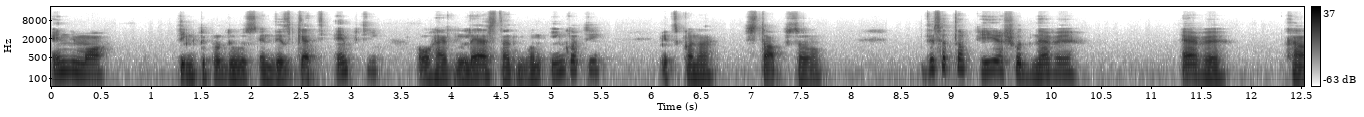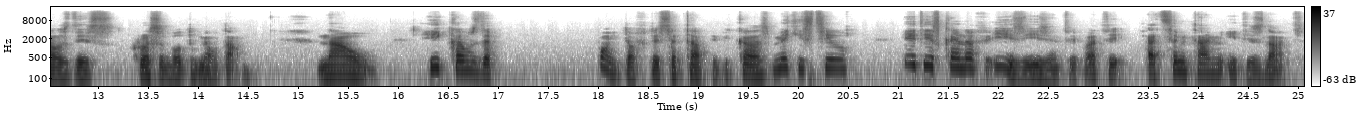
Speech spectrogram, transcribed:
any more thing to produce and this get empty or have less than one ingot, it's gonna stop. So this setup here should never ever cause this crucible to melt down. Now here comes the point of the setup because making steel it is kind of easy isn't it but at the same time it is not.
